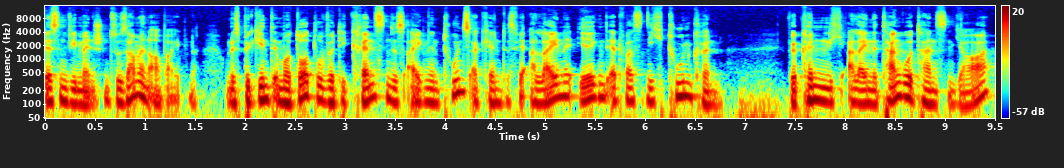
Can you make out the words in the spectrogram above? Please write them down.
dessen, wie Menschen zusammenarbeiten. Und es beginnt immer dort, wo wir die Grenzen des eigenen Tuns erkennen, dass wir alleine irgendetwas nicht tun können. Wir können nicht alleine Tango tanzen, ja,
